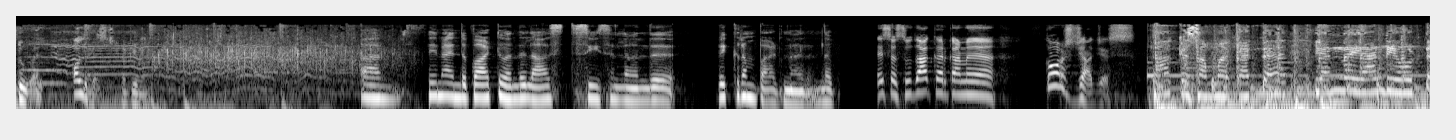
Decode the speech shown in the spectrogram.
do well all the best okay Sena இந்த பாட்டு வந்து லாஸ்ட் சீசன்ல வந்து விக்ரம் பாடினார். இந்த எஸ் சுதாகருக்கான ஸ்கோர்ஸ் ஜட்ஜஸ் பார்க்க செம்ம கட்ட என்னை ஆண்டி விட்ட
